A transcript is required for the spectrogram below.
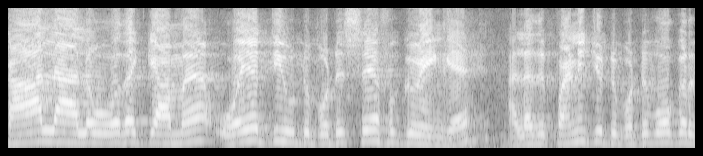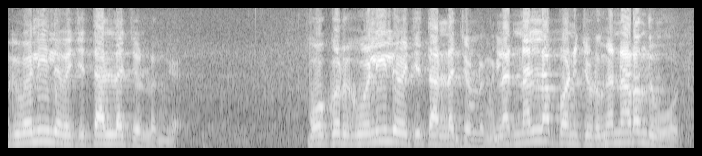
காலால் உதைக்காம உயர்த்தி விட்டு போட்டு சேஃபுக்கு வைங்க. அல்லது பனிச்சுட்டு போட்டு போக்கருக்கு வெளியில் வச்சு தள்ள சொல்லுங்க. போக்கருக்கு வெளியில் வச்சு தள்ள சொல்லுங்க. இல்லை நல்லா பனிச்சுடுங்க நடந்து போட்டு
